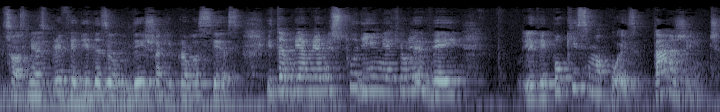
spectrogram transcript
que são as minhas preferidas, eu deixo aqui pra vocês. E também a minha misturinha que eu levei. Levei pouquíssima coisa, tá, gente?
